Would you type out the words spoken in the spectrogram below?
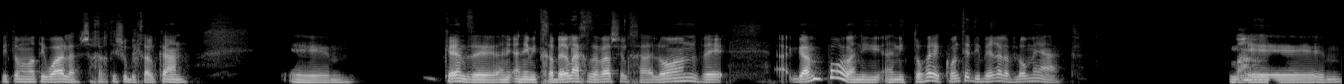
פתאום אמרתי וואלה שכחתי שהוא בכלל כאן. כן זה אני, אני מתחבר לאכזבה שלך אלון וגם פה אני אני תוהה קונטה דיבר עליו לא מעט. מה? אמ,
